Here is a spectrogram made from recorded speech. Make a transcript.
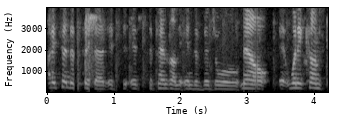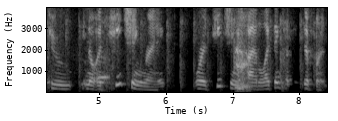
I tend to think that it it depends on the individual. Now, when it comes to you know a teaching rank or a teaching title, I think that's different.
